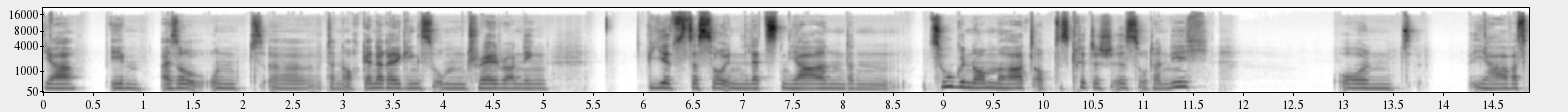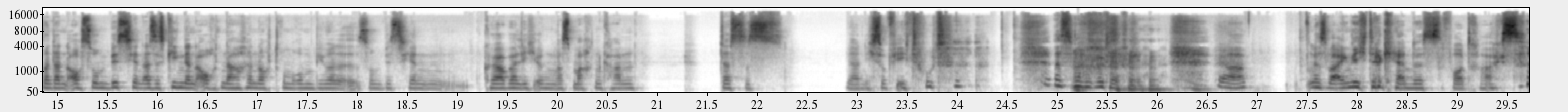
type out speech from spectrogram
Ja, eben. Also und äh, dann auch generell ging es um Trailrunning, wie jetzt das so in den letzten Jahren dann zugenommen hat, ob das kritisch ist oder nicht. Und ja, was man dann auch so ein bisschen, also es ging dann auch nachher noch drum rum, wie man so ein bisschen körperlich irgendwas machen kann, dass es ja nicht so viel tut. Es war wirklich, ja, das war eigentlich der Kern des Vortrags,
